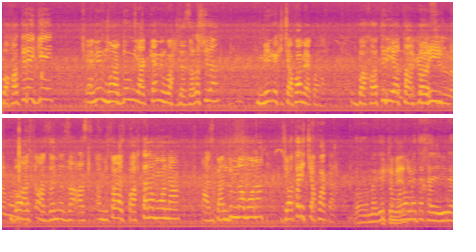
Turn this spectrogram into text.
به خاطر که همین مردم یک کمی وحده زده شدن. میگه که چپه می‌کنه به خاطر یه ترکاری با از, از, از, از مثال از پخته نمانه از گندم نمانه زیادتر چپا کرد مگه تو مولا میتخیل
